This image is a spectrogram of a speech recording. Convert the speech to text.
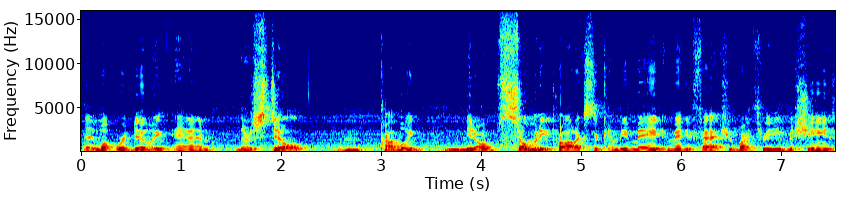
than what we're doing, and there's still probably you know so many products that can be made and manufactured by 3D machines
